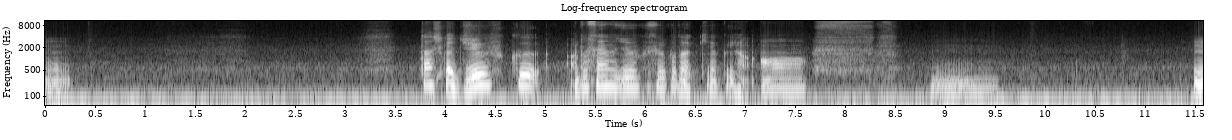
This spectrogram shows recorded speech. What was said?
うん、確か重複アドセンス重複することは規約違反。ああうん。う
